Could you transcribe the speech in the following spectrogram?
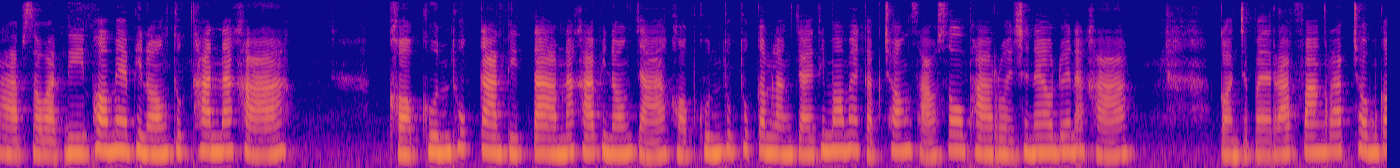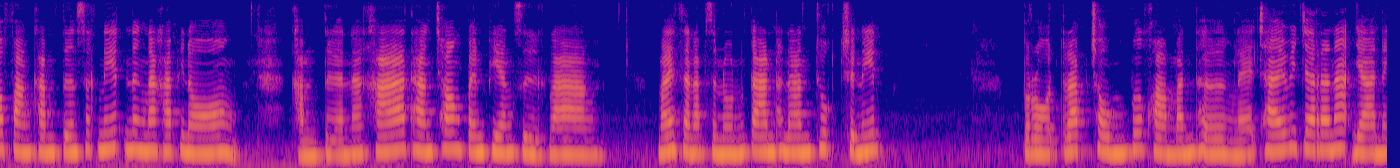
ราบสวัสดีพ่อแม่พี่น้องทุกท่านนะคะ ขอบคุณทุกการติดตามนะคะ พี่น้องจ๋าขอบคุณทุกๆกำลังใจที่มอบให้กับช่องสาวโซ่พารวยชาแนลด้วยนะคะ ก่อนจะไปรับฟังรับชมก็ฟังคำเตือนสักนิดนึงนะคะ พี่น้องคำเตือนนะคะ ทางช่องเป็นเพียงสื่อกลาง ไม่สนับสนุนการพนันทุกชนิด โปรดรับชมเพื่อความบันเทิงและใช้วิจารณญาณใน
